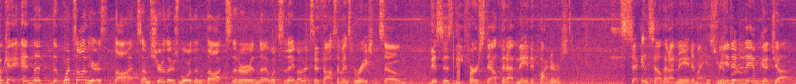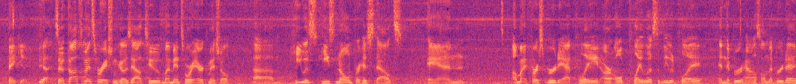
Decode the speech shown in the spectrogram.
Okay, and the, the what's on here is thoughts. I'm sure there's more than thoughts that are in the. What's the name of it? So thoughts of inspiration. So this is the first stout that I've made at Pinehurst. Second stout that I made in my history. You did a damn good job. Thank you. Yeah. So thoughts of inspiration goes out to my mentor Eric Mitchell. Um, he was he's known for his stouts, and on my first brew day, I played our old playlist that we would play in the brew house on the brew day.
